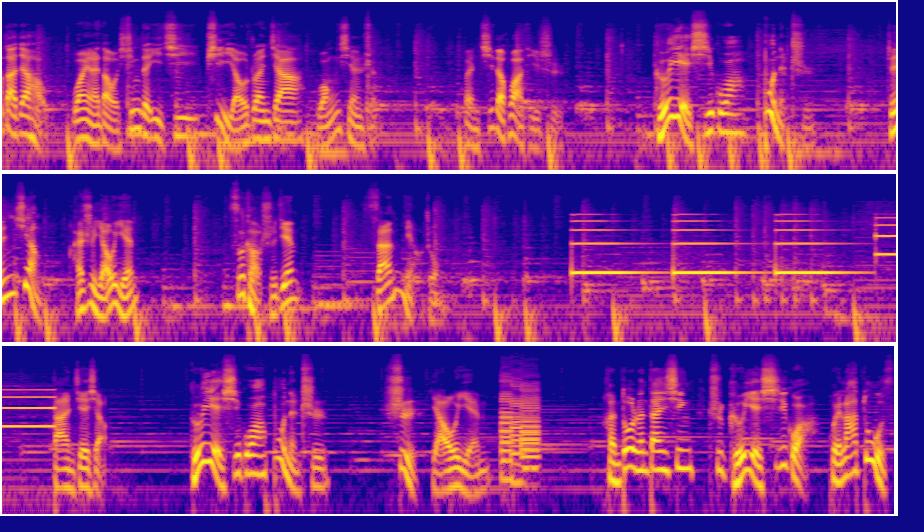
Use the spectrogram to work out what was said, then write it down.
大家好，欢迎来到新的一期辟谣专家王先生。本期的话题是：隔夜西瓜不能吃，真相还是谣言？思考时间三秒钟。答案揭晓：隔夜西瓜不能吃，是谣言。很多人担心吃隔夜西瓜会拉肚子，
